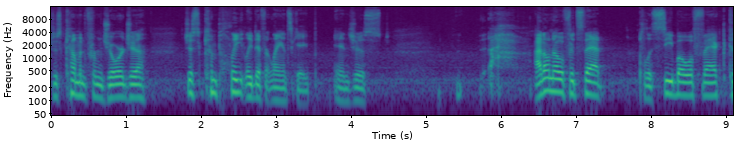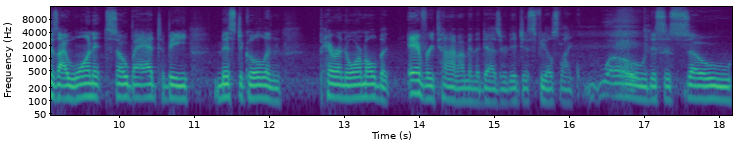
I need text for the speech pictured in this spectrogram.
just coming from Georgia, just completely different landscape, and just I don't know if it's that placebo effect because I want it so bad to be mystical and paranormal, but every time I'm in the desert, it just feels like, whoa, this is so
